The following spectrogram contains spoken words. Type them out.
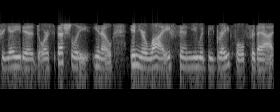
created or especially you know in your life and you would be grateful for that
